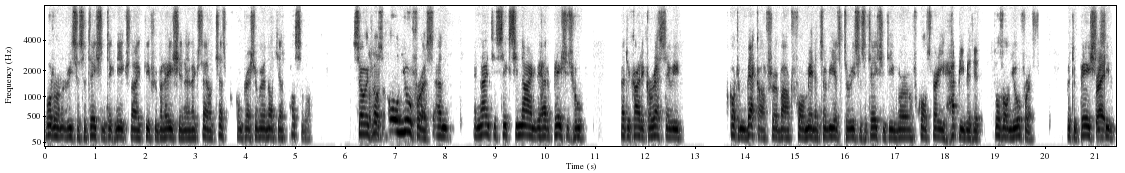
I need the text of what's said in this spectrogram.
modern resuscitation techniques like defibrillation and external chest compression were not yet possible. So it was uh-huh. all new for us. And in 1969, we had a patient who had a cardiac arrest, and we got him back after about four minutes. And we, as the resuscitation team, were, of course, very happy with it. It was all new for us. But the patient right. seemed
